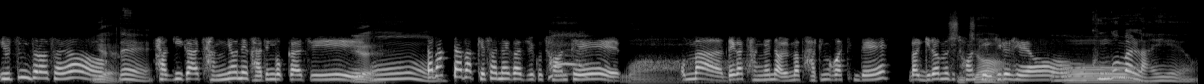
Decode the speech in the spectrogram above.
요즘 들어서요. 예. 네. 자기가 작년에 받은 것까지 예. 오. 따박따박 계산해가지고 저한테 와. 엄마 내가 작년에 얼마 받은 것 같은데 막 이러면서 진짜? 저한테 얘기를 해요. 어, 오. 궁금할 나이예요.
